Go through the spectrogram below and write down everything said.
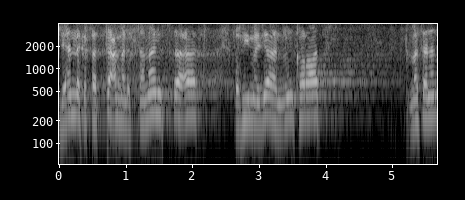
لأنك قد تعمل الثمان ساعات وفي مجال منكرات مثلا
